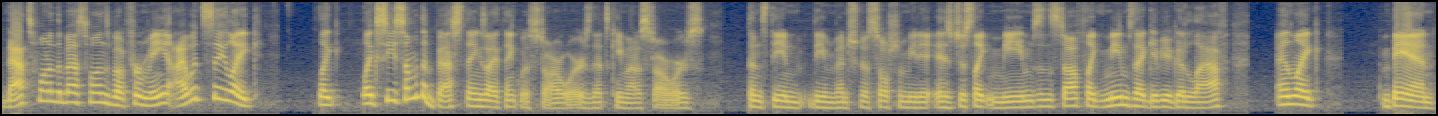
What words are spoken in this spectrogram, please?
that's one of the best ones. But for me, I would say like like like see some of the best things I think with Star Wars that's came out of Star Wars since the the invention of social media is just like memes and stuff, like memes that give you a good laugh. And like man,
